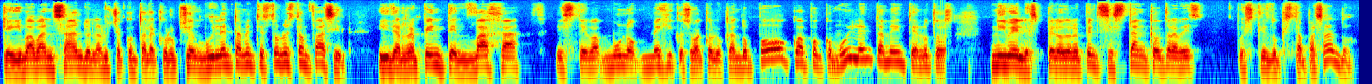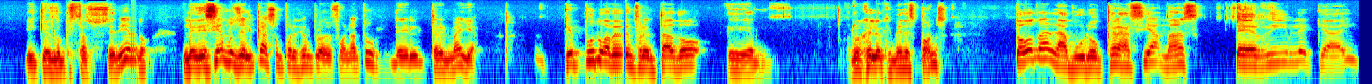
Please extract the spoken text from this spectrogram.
que iba avanzando en la lucha contra la corrupción muy lentamente, esto no es tan fácil, y de repente baja, este, uno, México se va colocando poco a poco, muy lentamente en otros niveles, pero de repente se estanca otra vez, pues qué es lo que está pasando y qué es lo que está sucediendo. Le decíamos del caso, por ejemplo, de Fonatur, del Tren Maya. ¿Qué pudo haber enfrentado eh, Rogelio Jiménez Pons, toda la burocracia más terrible que hay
